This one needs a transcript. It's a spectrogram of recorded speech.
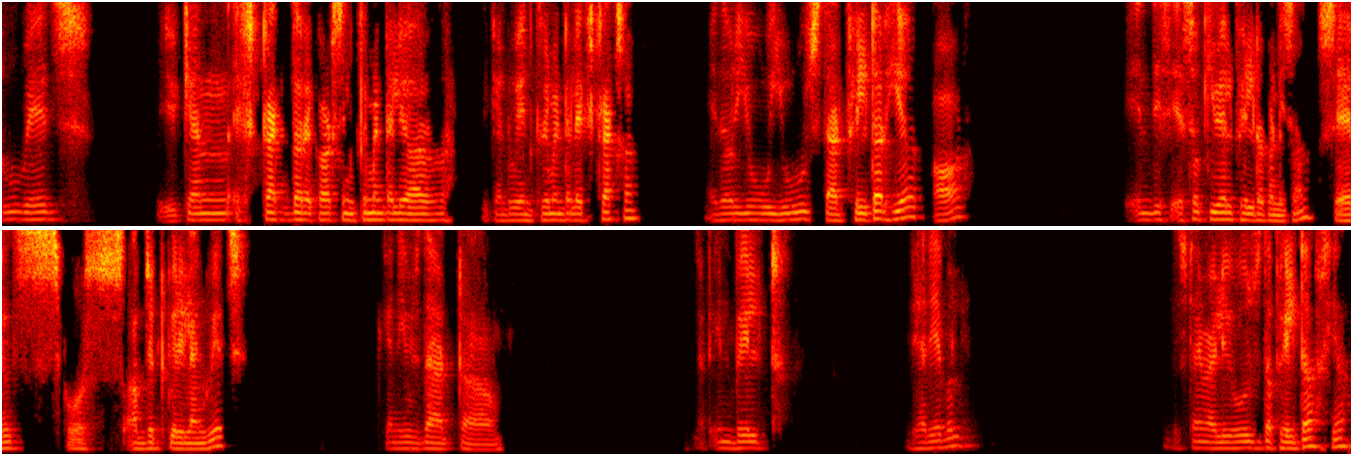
Two ways you can extract the records incrementally or you can do incremental extraction. Either you use that filter here or in this SOQL filter condition Salesforce object query language you can use that uh, that inbuilt variable. This time I'll use the filter here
